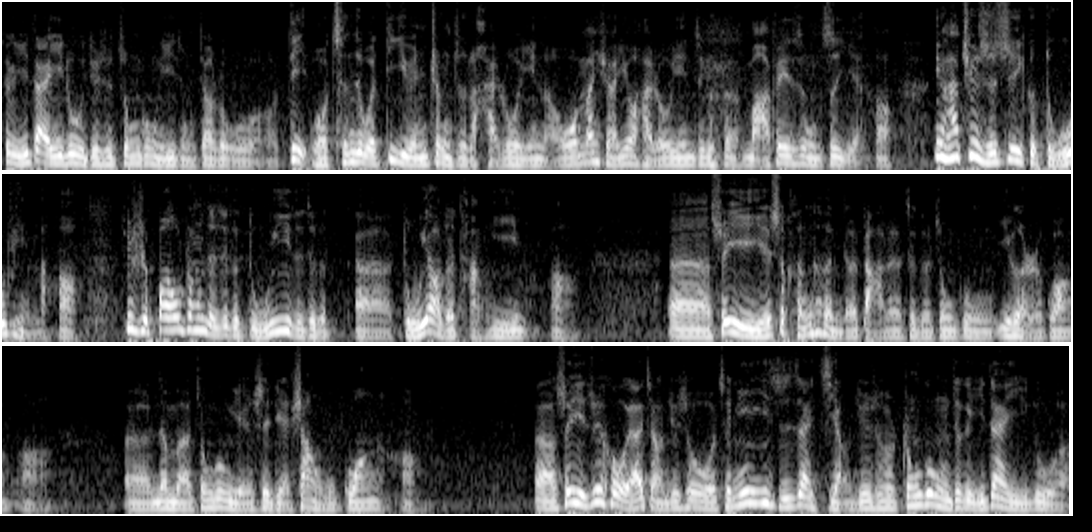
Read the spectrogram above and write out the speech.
这个“一带一路”就是中共的一种叫做我地，我称之为地缘政治的海洛因了。我蛮喜欢用海洛因这个吗啡这种字眼 啊，因为它确实是一个毒品嘛啊，就是包装的这个毒液的这个呃毒药的糖衣嘛啊，呃，所以也是狠狠的打了这个中共一个耳光啊。呃，那么中共也是脸上无光了哈，呃，所以最后我要讲，就是说我曾经一直在讲，就是说中共这个“一带一路”啊，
